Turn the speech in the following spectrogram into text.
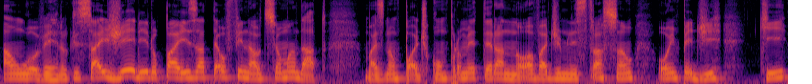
a um governo que sai gerir o país até o final de seu mandato, mas não pode comprometer a nova administração ou impedir que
